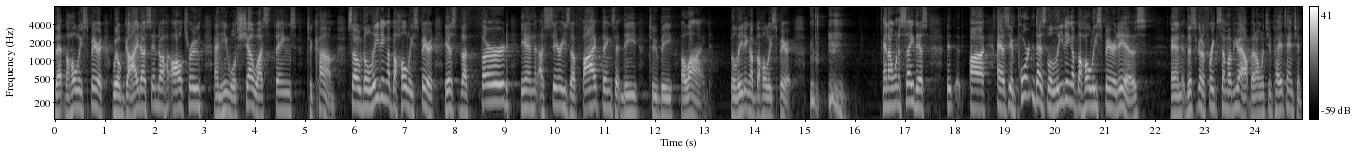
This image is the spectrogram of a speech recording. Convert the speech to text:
that the Holy Spirit will guide us into all truth and He will show us things to come. So, the leading of the Holy Spirit is the third in a series of five things that need to be aligned. The leading of the Holy Spirit. and I want to say this uh, as important as the leading of the Holy Spirit is, and this is going to freak some of you out, but I want you to pay attention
